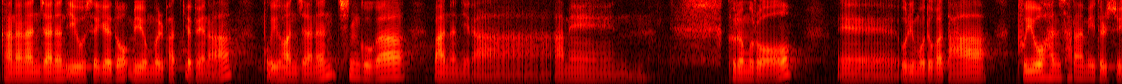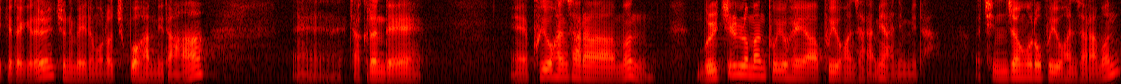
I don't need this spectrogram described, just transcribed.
가난한 자는 이웃에게도 미움을 받게 되나 부유한 자는 친구가 많으니라. 아멘. 그러므로 에, 우리 모두가 다 부유한 사람이 될 수 있게 되기를 주님의 이름으로 축복합니다. 에, 자 그런데 에, 부유한 사람은 물질로만 부유해야 부유한 사람이 아닙니다. 진정으로 부유한 사람은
